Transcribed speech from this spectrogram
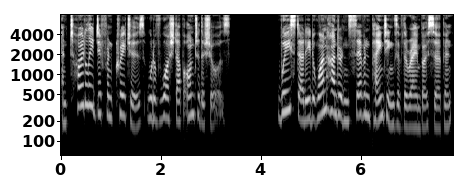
and totally different creatures would have washed up onto the shores. We studied 107 paintings of the rainbow serpent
